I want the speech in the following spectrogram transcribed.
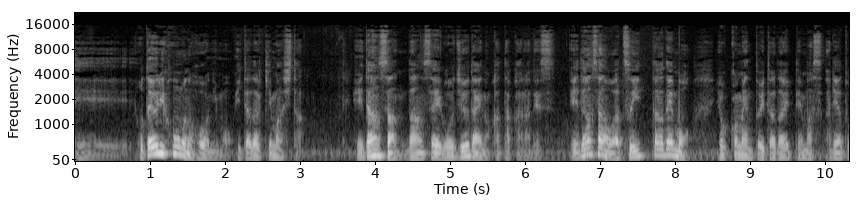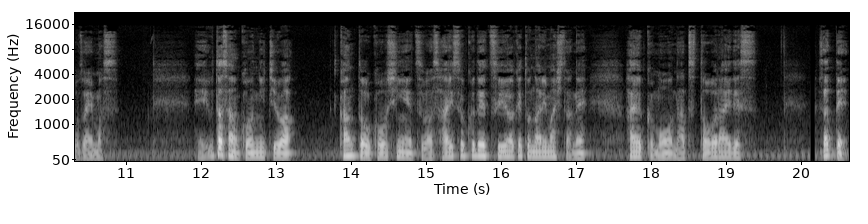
えー、お便りフォームの方にもいただきましたえダンさん男性50代の方からです。えダンさんはツイッターでもよくコメントいただいてます。ありがとうございます。えー、うたさんこんにちは。関東甲信越は最速で梅雨明けとなりましたね。早くも夏到来です。さて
